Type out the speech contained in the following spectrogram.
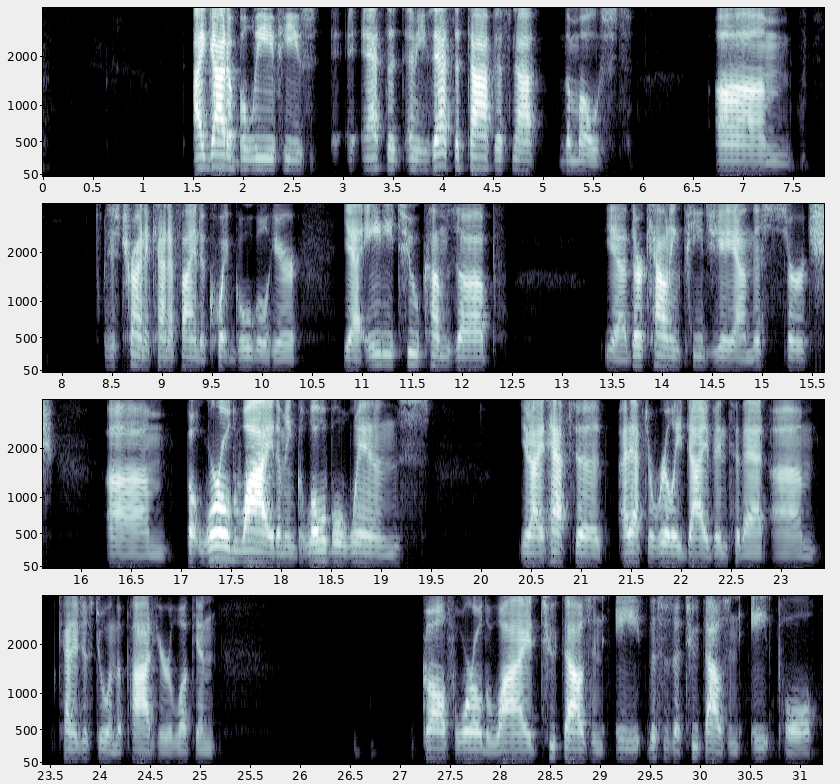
I gotta believe he's at the. I mean, he's at the top, if not the most. Um, just trying to kind of find a quick Google here. Yeah, 82 comes up. Yeah, they're counting PGA on this search. Um, but worldwide, I mean, global wins. You know, I'd have to I'd have to really dive into that. Um, kind of just doing the pod here, looking golf worldwide 2008. This is a 2008 poll.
